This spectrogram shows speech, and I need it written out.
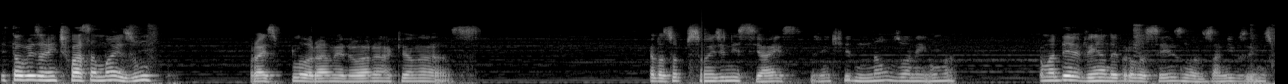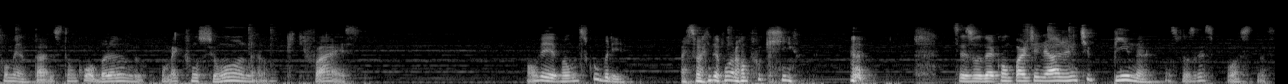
E talvez a gente faça mais um para explorar melhor aquelas aquelas opções iniciais. A gente não usou nenhuma. É uma devenda aí para vocês, meus amigos aí nos comentários estão cobrando como é que funciona, o que, que faz. Vamos ver, vamos descobrir. Mas vai demorar um pouquinho. Se vocês puderem compartilhar, a gente pina as suas respostas.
